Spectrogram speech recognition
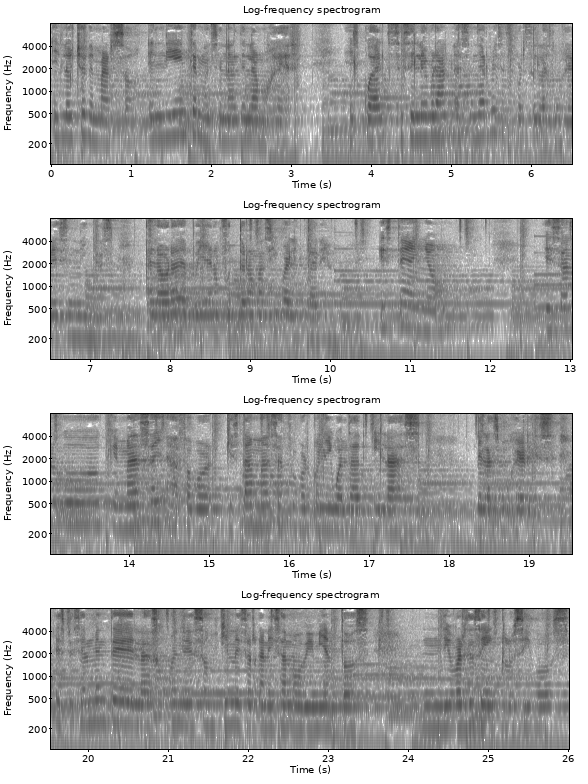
el 8 de marzo, el Día Internacional de la Mujer, el cual se celebran los enormes esfuerzos de las mujeres y niñas a la hora de apoyar un futuro más igualitario. Este año es algo que más hay a favor, que está más a favor con la igualdad y las de las mujeres, especialmente las jóvenes son quienes organizan movimientos diversos e inclusivos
